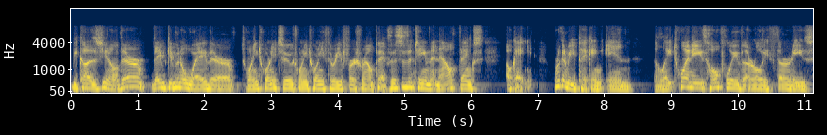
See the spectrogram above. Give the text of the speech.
because, you know, they're they've given away their 2022, 2023 first round picks. This is a team that now thinks, okay, we're going to be picking in the late 20s, hopefully the early 30s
